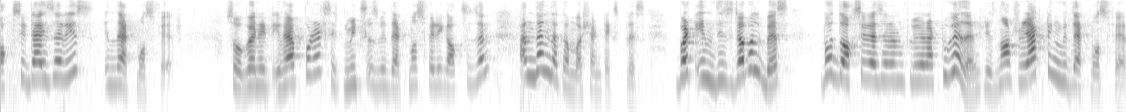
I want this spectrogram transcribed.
oxidizer is in the atmosphere. So, when it evaporates it mixes with the atmospheric oxygen and then the combustion takes place. But in this double base both the oxidizer and fluid are together it is not reacting with the atmosphere.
